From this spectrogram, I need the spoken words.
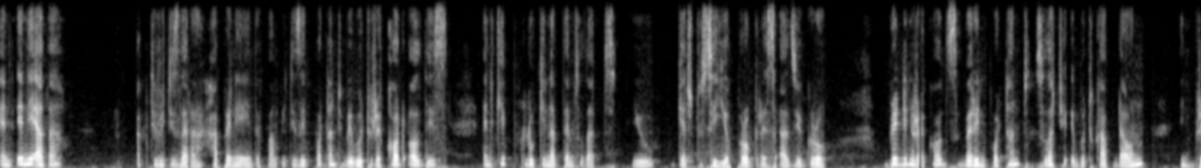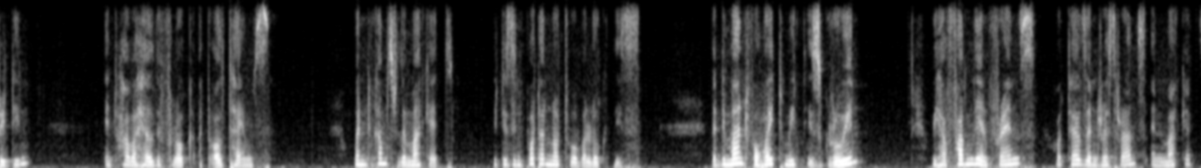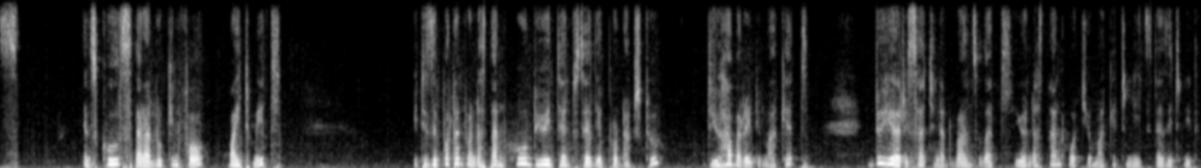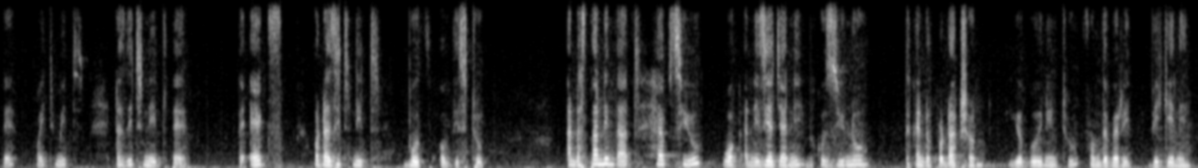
and any other activities that are happening in the farm. It is important to be able to record all this and keep looking at them so that you get to see your progress as you grow. Breeding records, very important so that you're able to cut down inbreeding and to have a healthy flock at all times. When it comes to the market, it is important not to overlook this. The demand for white meat is growing. We have family and friends, hotels and restaurants and markets and schools that are looking for white meat. It is important to understand who do you intend to sell your product to? Do you have a ready market? Do your research in advance so that you understand what your market needs. Does it need the white meat? Does it need the, the eggs? Or does it need both of these two? Understanding that helps you walk an easier journey because you know the kind of production you're going into from the very beginning.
